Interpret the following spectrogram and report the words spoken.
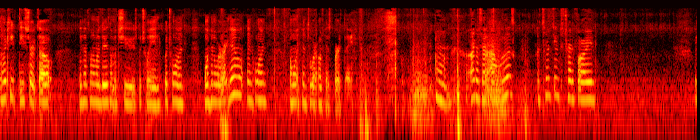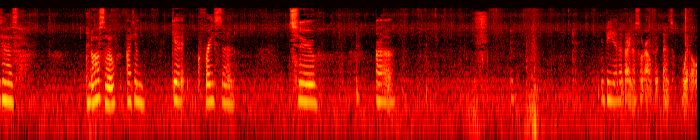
I'll keep these shirts out because one of the days I'm gonna choose between which one? I want him to wear right now and one I want him to wear on his birthday. Um, like I said, I was attempting to try to find because, and also I can get Grayson to uh, be in a dinosaur outfit as well.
